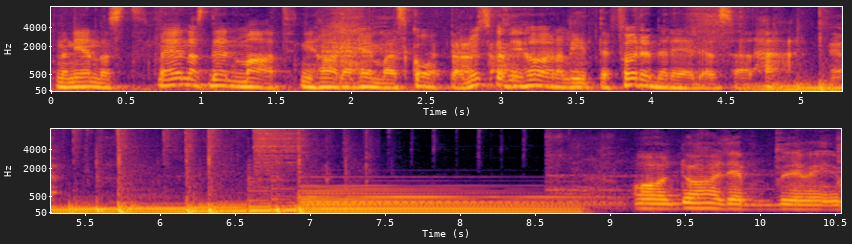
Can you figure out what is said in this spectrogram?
när ni endast, med endast den mat ni har där hemma i skåpet? Nu ska ni höra lite förberedelser här. Ja. Och då har det blivit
